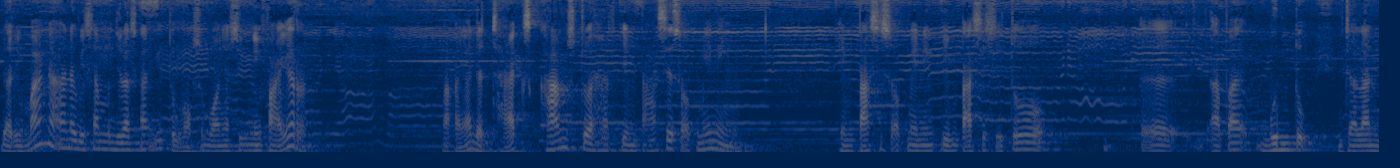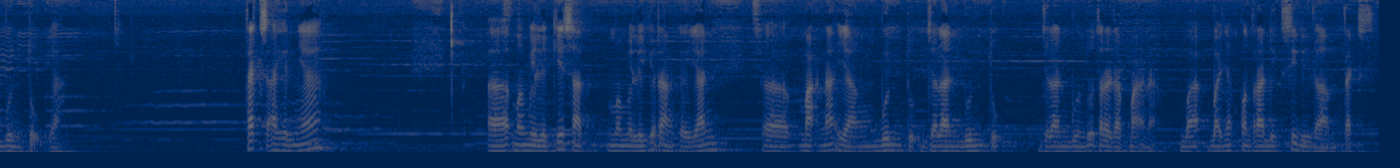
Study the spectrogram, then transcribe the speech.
Dari mana anda bisa menjelaskan itu? Mau semuanya signifier? Makanya the text comes to have impasses of meaning. Impasses of meaning impasses itu eh, apa buntu jalan buntu ya. Teks akhirnya eh, memiliki saat memiliki rangkaian eh, makna yang buntu jalan buntu jalan buntu terhadap makna. Ba banyak kontradiksi di dalam teks.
